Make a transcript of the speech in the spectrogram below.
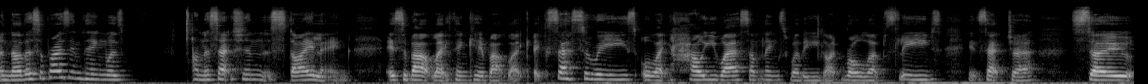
Another surprising thing was on the section styling it's about like thinking about like accessories or like how you wear something so whether you like roll up sleeves etc so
